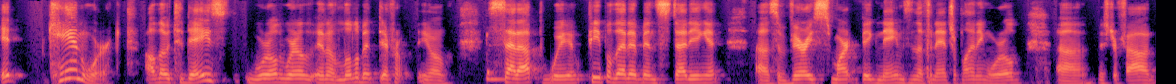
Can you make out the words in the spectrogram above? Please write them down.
it can work. Although today's world, we're in a little bit different, you know, setup. We people that have been studying it, uh, some very smart big names in the financial planning world, uh, Mr. Pfau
